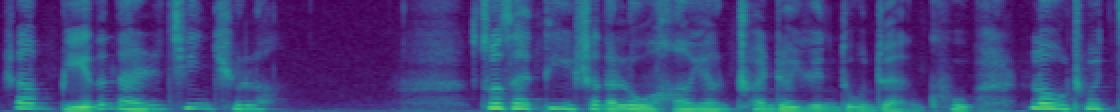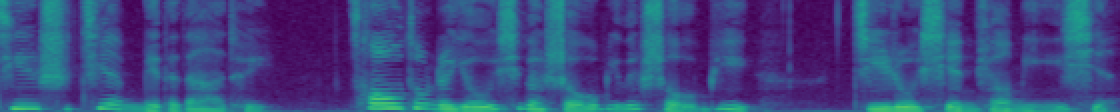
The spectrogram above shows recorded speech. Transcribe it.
让别的男人进去了。坐在地上的陆航阳穿着运动短裤，露出结实健美的大腿，操纵着游戏的手柄的手臂，肌肉线条明显。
